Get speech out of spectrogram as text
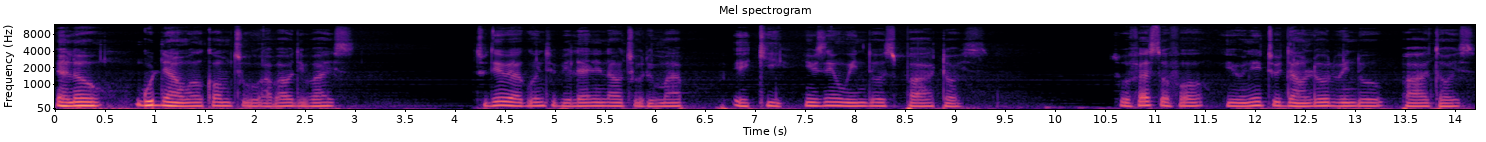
Hello, good day and welcome to About Device. Today we are going to be learning how to remap a key using Windows PowerToys. So first of all, you need to download Windows PowerToys.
